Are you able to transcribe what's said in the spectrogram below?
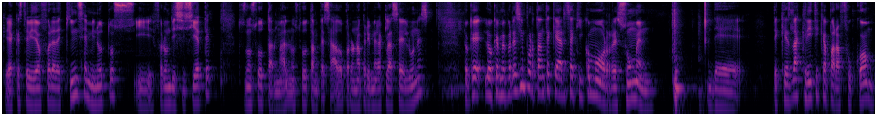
Quería que este video fuera de 15 minutos y fueron 17. Entonces no estuvo tan mal, no estuvo tan pesado para una primera clase de lunes. Lo que, lo que me parece importante quedarse aquí como resumen de, de qué es la crítica para Foucault.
